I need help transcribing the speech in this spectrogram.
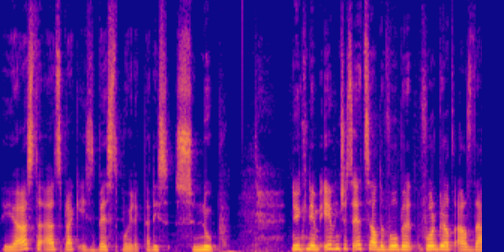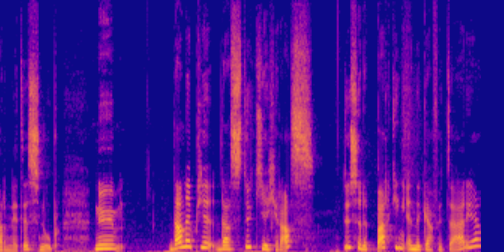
De juiste uitspraak is best moeilijk. Dat is snoep. Nu, ik neem eventjes hetzelfde voorbeeld als daarnet, hè, snoep. Nu, dan heb je dat stukje gras tussen de parking en de cafetaria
